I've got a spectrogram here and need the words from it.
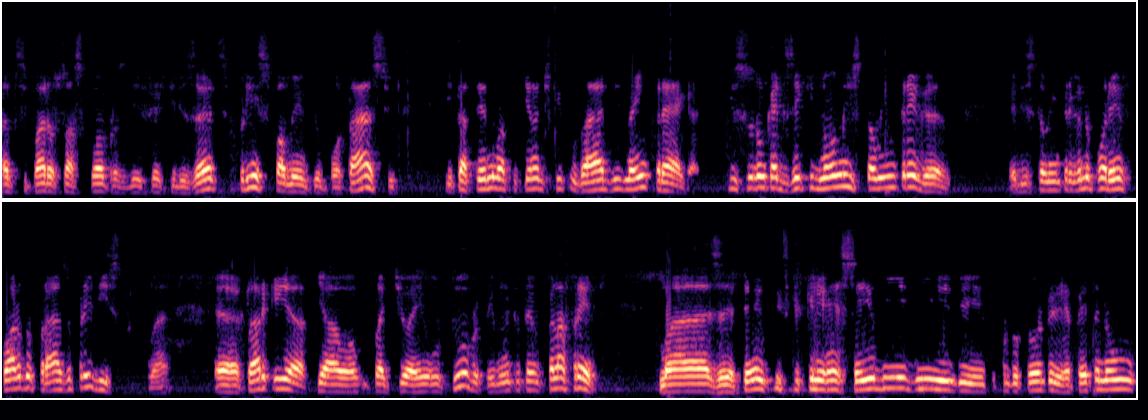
anteciparam suas compras de fertilizantes, principalmente o potássio, e está tendo uma pequena dificuldade na entrega. Isso não quer dizer que não estão entregando. Eles estão entregando, porém, fora do prazo previsto. Né? É, claro que, que o plantio é em outubro, tem muito tempo pela frente, mas é, tem aquele receio de, de, de, do produtor, de repente, não,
